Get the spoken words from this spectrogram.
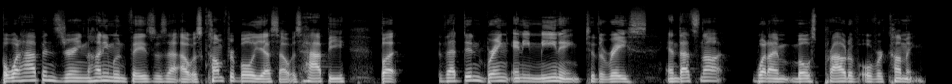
But what happens during the honeymoon phase was that I was comfortable. Yes, I was happy, but that didn't bring any meaning to the race. And that's not what I'm most proud of overcoming.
